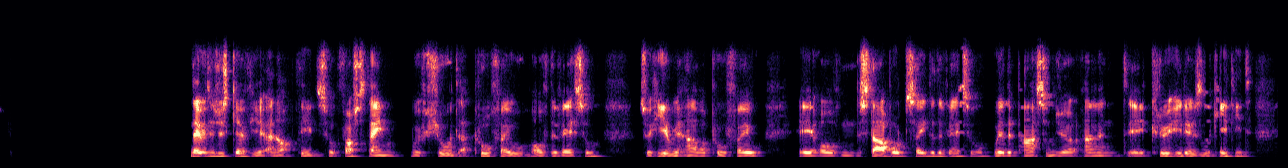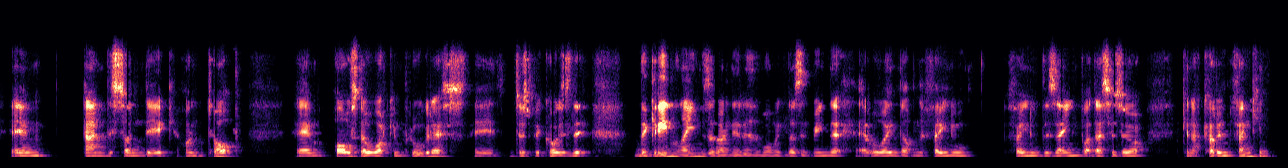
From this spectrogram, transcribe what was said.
Now to just give you an update, so first time we've showed a profile of the vessel. So here we have a profile uh, of the starboard side of the vessel where the passenger and uh, crew area is located um, and the sun deck on top. Um, all still work in progress. Uh, just because the the green lines are on there at the moment doesn't mean that it will end up in the final final design, but this is our kind of current thinking.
